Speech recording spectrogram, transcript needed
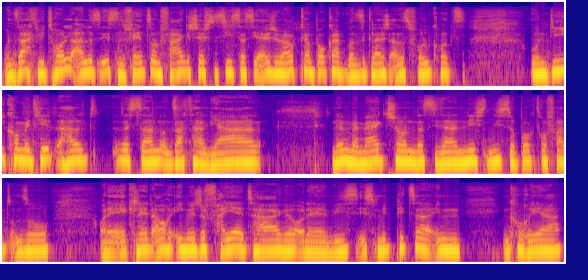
und sagt, wie toll alles ist und fährt so ein Fahrgeschäft und siehst, dass sie eigentlich überhaupt keinen Bock hat, weil sie gleich alles vollkotzt. Und die kommentiert halt das dann und sagt halt, ja, ne, man merkt schon, dass sie da nicht, nicht so Bock drauf hat und so. Oder er erklärt auch irgendwelche Feiertage oder wie es ist mit Pizza in, in Korea.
